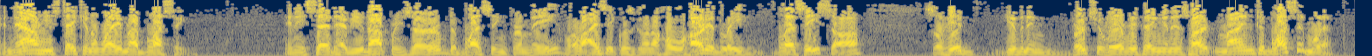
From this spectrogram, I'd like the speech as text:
and now he's taken away my blessing. And he said, Have you not preserved a blessing for me? Well, Isaac was going to wholeheartedly bless Esau, so he had given him virtually everything in his heart and mind to bless him with.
